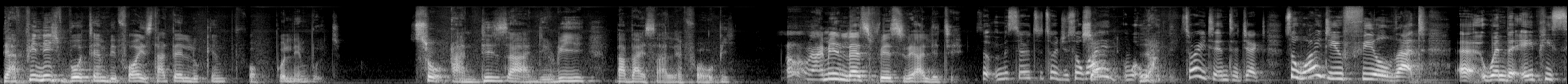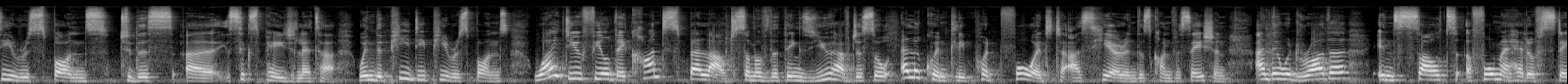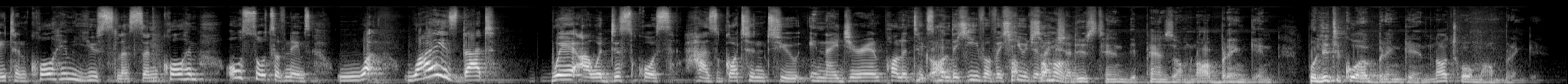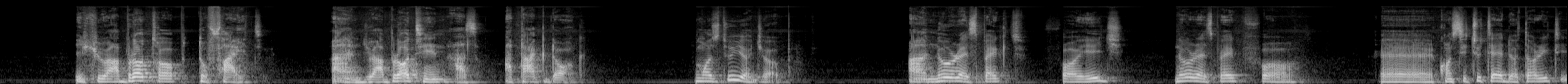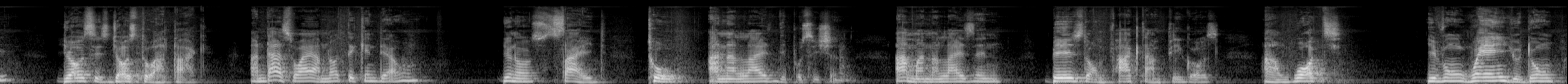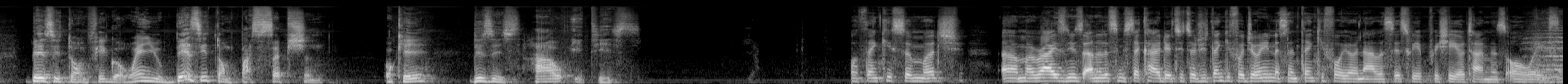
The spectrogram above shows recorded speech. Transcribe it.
They have finished voting before he started looking for polling booth. So, and these are the real Baba Isale for Obi. I mean, let's face reality. So, Mr. Otitoju, so, so why, yeah. sorry to interject, so why do you feel that uh, when the APC responds to this uh, six-page letter, when the PDP responds, why do you feel they can't spell out some of the things you have just so eloquently put forward to us here in this conversation, and they would rather insult a former head of state and call him useless and call him all sorts of names? What, why is that where our discourse has gotten to in Nigerian politics on the eve of a some, huge election? Some of these things depends on upbringing, political upbringing, not home upbringing. If you are brought up to fight and you are brought in as attack dog, you must do your job. And no respect for age, no respect for uh, constituted authority. Yours is just to attack. And that's why I'm not taking their own, you know, side to analyze the position. I'm analyzing based on fact and figures and what, even when you don't base it on figure, when you base it on perception, okay, this is how it is. Yeah. Well, thank you so much. Um, Arise News analyst, Mr. Kayode Otitoju, thank you for joining us and thank you for your analysis. We appreciate your time as always.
